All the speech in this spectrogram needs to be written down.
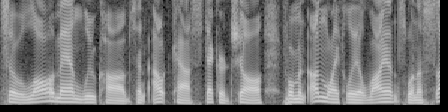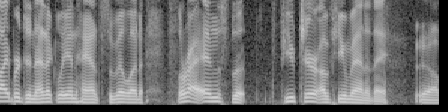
So, lawman Luke Hobbs and outcast Deckard Shaw form an unlikely alliance when a cybergenetically enhanced villain threatens the future of humanity. Yeah.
